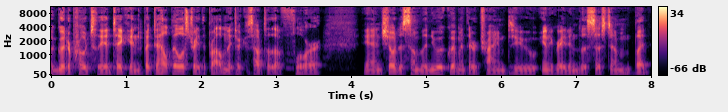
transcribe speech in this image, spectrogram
a, good approach they had taken. But to help illustrate the problem, they took us out to the floor and showed us some of the new equipment they're trying to integrate into the system. But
